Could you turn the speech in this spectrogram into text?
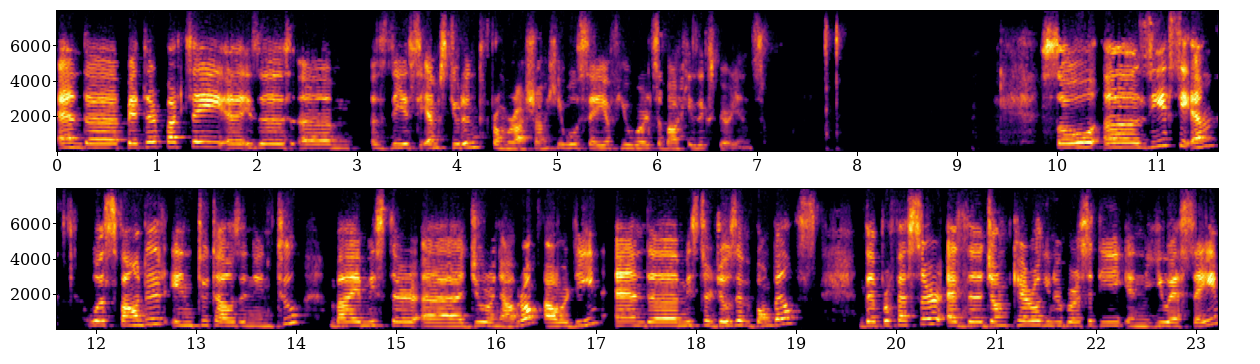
And uh, Peter Partsey uh, is a, um, a ZSEM student from Russia. He will say a few words about his experience. So uh, ZSEM was founded in 2002 by Mr. Uh, Juro Njavro, our dean, and uh, Mr. Joseph Bombelles, the professor at the John Carroll University in USA,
